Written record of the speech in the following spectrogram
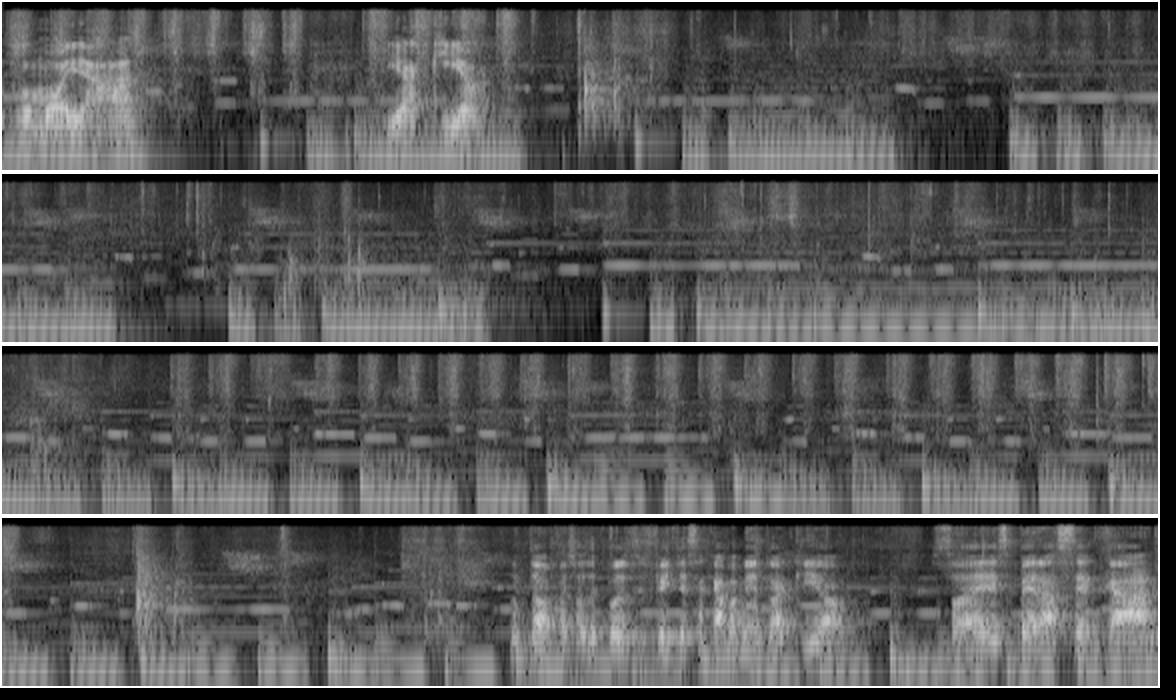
Vou molhar. E aqui, ó. Então, pessoal, depois de feito esse acabamento aqui, ó, só é esperar secar,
